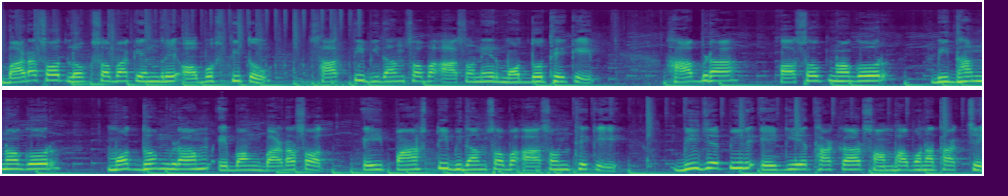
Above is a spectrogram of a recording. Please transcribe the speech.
বারাসত লোকসভা কেন্দ্রে অবস্থিত সাতটি বিধানসভা আসনের মধ্য থেকে হাবড়া, অশোকনগর, বিধাননগর, মধ্যমগ্রাম এবং বারাসত এই পাঁচটি বিধানসভা আসন থেকে বিজেপির এগিয়ে থাকার সম্ভাবনা থাকছে।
